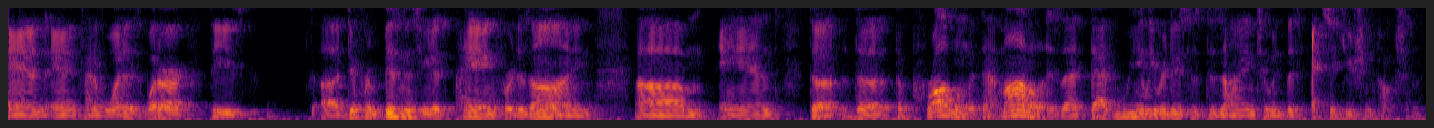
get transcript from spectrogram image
and and kind of what is what are these uh, different business units paying for design. Um, and the, the the problem with that model is that that really reduces design to this execution function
